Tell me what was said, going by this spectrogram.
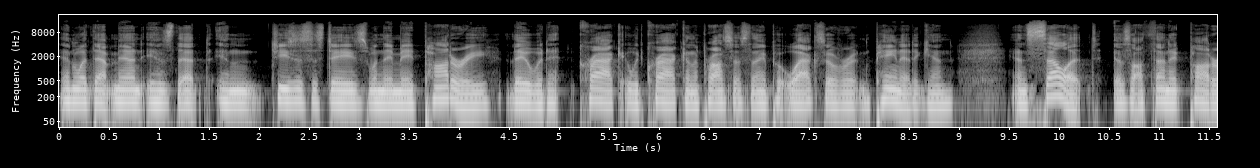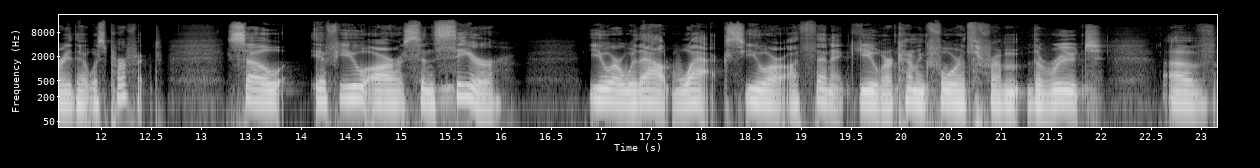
And what that meant is that in Jesus's days, when they made pottery, they would crack, it would crack in the process, and they put wax over it and paint it again and sell it as authentic pottery that was perfect. So if you are sincere, you are without wax, you are authentic, you are coming forth from the root of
